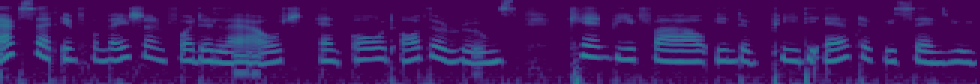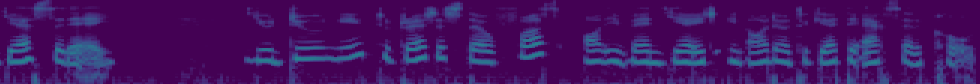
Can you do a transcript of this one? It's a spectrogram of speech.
Access information for the lounge and all other rooms can be found in the PDF that we sent you yesterday. You do need to register first on EventYay in order to get the access code.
